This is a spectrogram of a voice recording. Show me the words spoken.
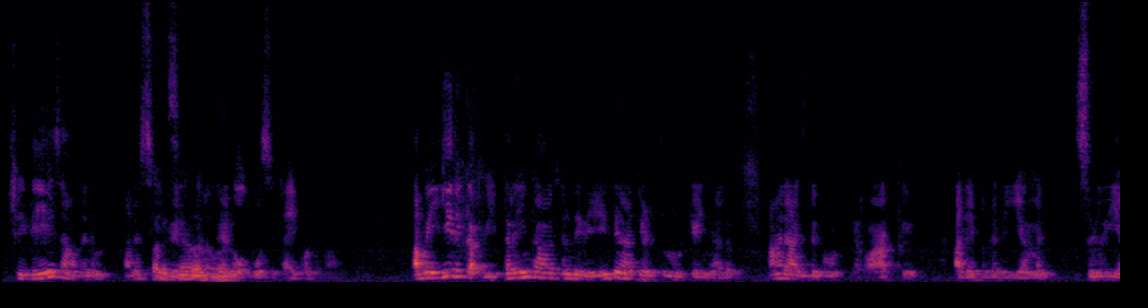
പക്ഷെ ഇതേ സാധനം പലസ്തീൻ ഓപ്പോസിറ്റ് ആയിക്കൊണ്ട് മാറി. അപ്പൊ ഈ ഒരു ഇത്രയും കാലത്തിന്റെ ഏത് രാജ്യം എടുത്തു നോക്കിക്കഴിഞ്ഞാലും ആ രാജ്യത്ത് ഇപ്പം ഇറാഖ് അതേപോലെ തന്നെ യമൻ സിറിയ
